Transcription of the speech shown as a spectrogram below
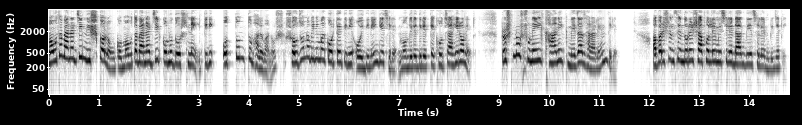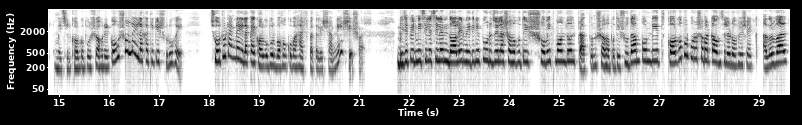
মমতা ব্যানার্জি নিষ্কলঙ্ক। মমতা ব্যানার্জির কোনো দোষ নেই। তিনি অত্যন্ত ভালো মানুষ। সৌজন্য বিনিময় করতে তিনি ওই দিনেই গিয়েছিলেন। মন্দিরে দিলীপকে খোঁচা হিরণের। প্রশ্ন শুনেই খানিক মেজাজ হারালেন দিলীপ। অপারেশন সিন্দুরের সাফল্যে মিছিলে ডাক দিয়েছিলেন বিজেপি। মিছিল খড়গপুর শহরের কৌশল্যা এলাকা থেকে শুরু হয়ে ছোট ট্যাংরা এলাকায় খড়গপুর মহকুমা হাসপাতালের সামনে শেষ হয়। বিজেপির মিছিলে ছিলেন দলের মেদিনীপুর জেলা সভাপতি সমিত মণ্ডল, প্রাক্তন সভাপতি সুদাম পণ্ডিত, খড়গপুর পৌরসভার কাউন্সিলর অভিষেক আগরওয়াল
